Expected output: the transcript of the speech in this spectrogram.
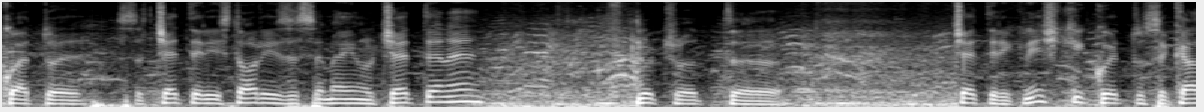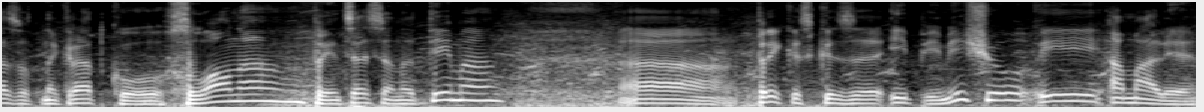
което е с четири истории за семейно четене. Включват четири книжки, които се казват накратко Хлона, Принцеса на Тима, приказка за Ип и Мишо и Амалия,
